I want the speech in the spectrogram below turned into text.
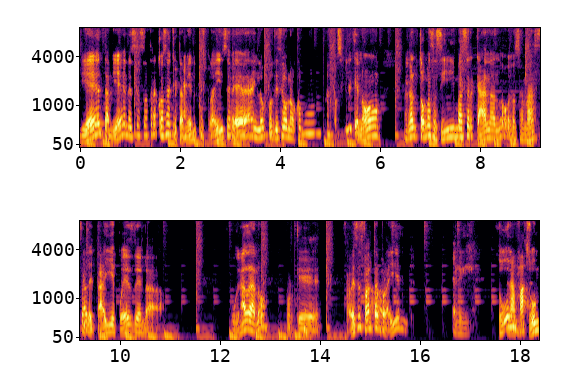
Bien, también, esa es otra cosa que también, pues por ahí se ve, ¿verdad? y luego pues dice uno, ¿cómo es posible que no hagan tomas así más cercanas, ¿no? O sea, más a detalle, pues, de la jugada, ¿no? Porque a veces faltan Ah. por ahí el El- zoom, La fa- zoom,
